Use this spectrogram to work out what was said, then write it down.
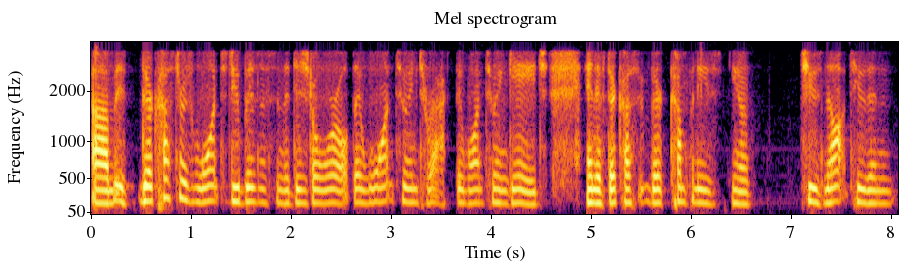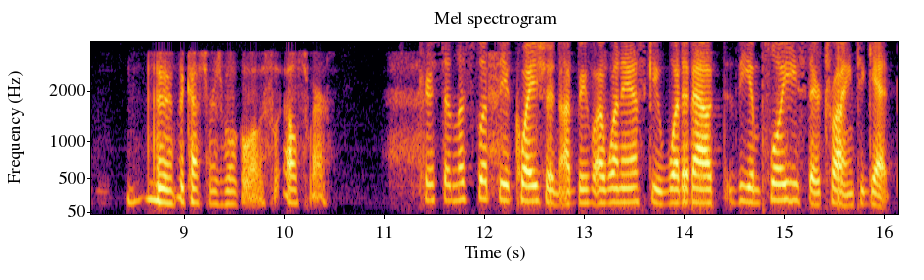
Um, if their customers want to do business in the digital world. They want to interact. They want to engage. And if their their companies, you know, choose not to, then the the customers will go elsewhere. Kirsten, let's flip the equation. I, I want to ask you, what about the employees they're trying to get?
